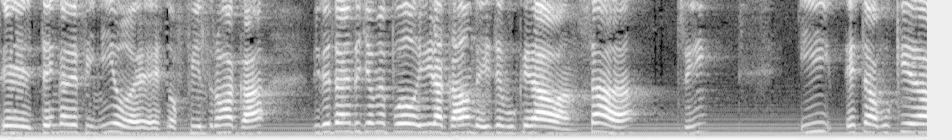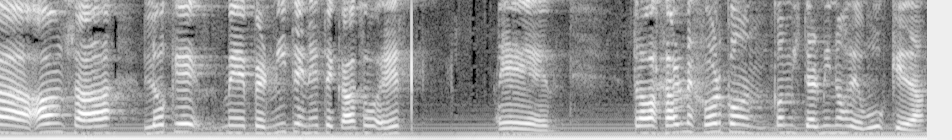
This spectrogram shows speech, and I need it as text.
eh, tenga definido estos filtros acá, directamente yo me puedo ir acá donde dice búsqueda avanzada, ¿sí? Y esta búsqueda avanzada lo que me permite en este caso es eh, trabajar mejor con, mis términos de búsqueda.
